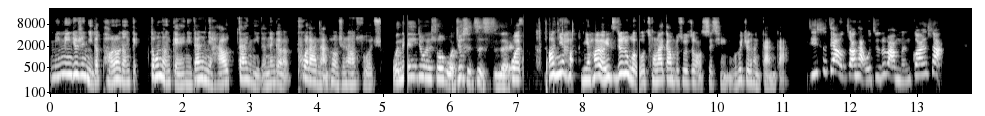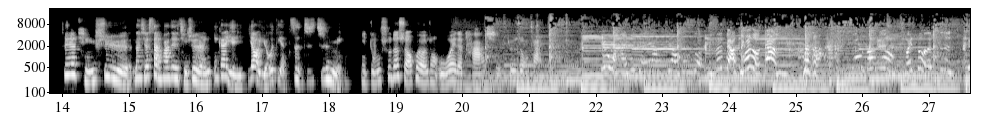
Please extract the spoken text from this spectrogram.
明明就是你的朋友能给都能给你，但是你还要在你的那个破烂男朋友身上索取。我内心就会说，我就是自私的人。我哦，你好，你好有意思，就是我我从来干不出这种事情，我会觉得很尴尬。已经是这样的状态，我只能把门关上。这些情绪，那些散发这些情绪的人，应该也要有点自知之明。你读书的时候会有一种无谓的踏实，就是这种感觉。因为我还是觉得要需要工作。你们表情为什么这样子？需要工作维持我的秩序。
